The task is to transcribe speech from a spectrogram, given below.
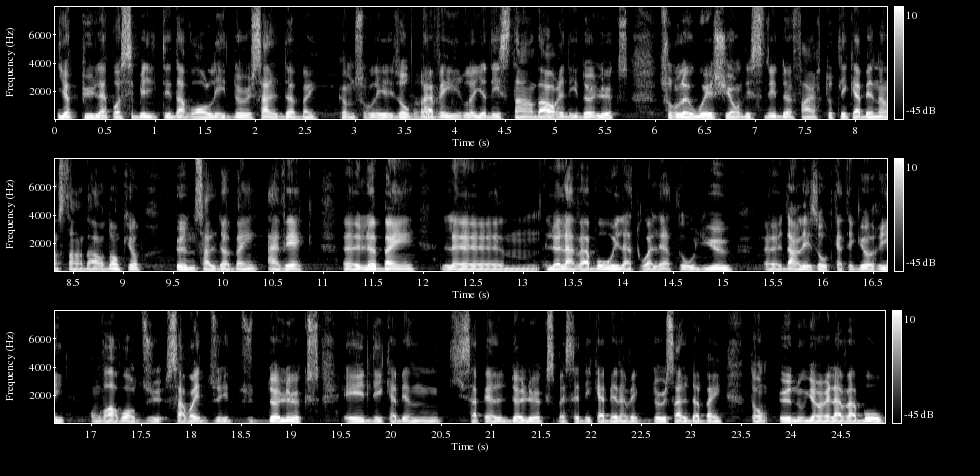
il n'y a plus la possibilité d'avoir les deux salles de bain comme sur les autres navires. Il y a des standards et des deluxe. Sur le Wish, ils ont décidé de faire toutes les cabines en standard. Donc, il y a une salle de bain avec euh, le bain, le, lavabo et la toilette au lieu euh, dans les autres catégories. On va avoir du, ça va être du, du deluxe et des cabines qui s'appellent deluxe, ben, c'est des cabines avec deux salles de bain. Donc, une où il y a un lavabo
